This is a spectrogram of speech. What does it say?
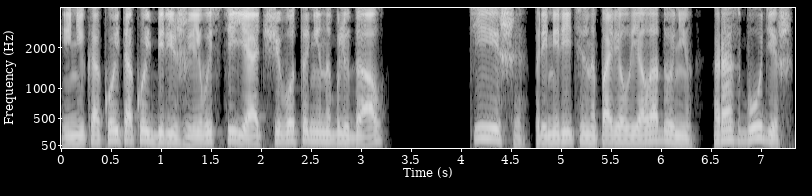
И никакой такой бережливости я от чего-то не наблюдал. Тише, примирительно повел я ладонью. Разбудишь?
